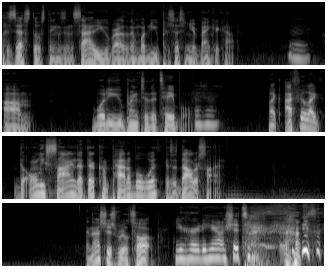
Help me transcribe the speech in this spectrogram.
possess those things inside of you rather than what you possess in your bank account? Um, what do you bring to the table? Mm-hmm. Like I feel like the only sign that they're compatible with is a dollar sign, and that's just real talk. You heard it here on Shit Talk.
